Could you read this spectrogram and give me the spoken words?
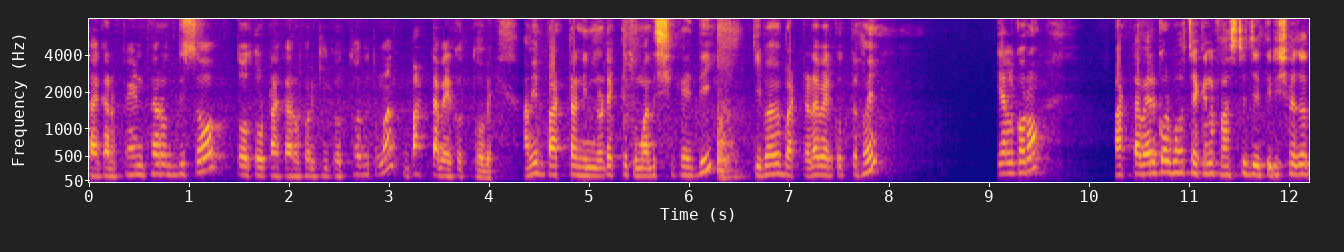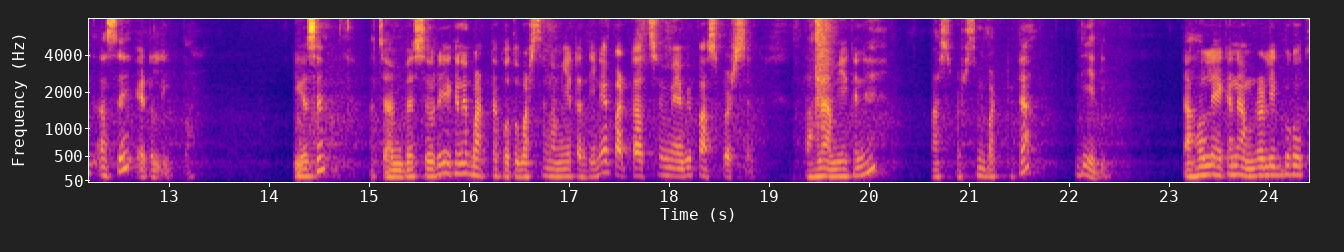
টাকার প্যান্ট ফেরত দিছো, তত টাকার উপর কি করতে হবে তোমার? বাট্টা বের করতে হবে। আমি বাট্টা নিম্নটা একটু তোমাদের শিখাই দিই। কীভাবে বাট্টাটা বের করতে হয়? খেয়াল করো পাটটা বের করব হচ্ছে এখানে ফার্স্টে যে তিরিশ হাজার আছে, এটা লিখব। ঠিক আছে? আচ্ছা আমি বেশ সরি এখানে পার্টটা কত পার্সেন্ট আমি এটা দিনে পার্টটা হচ্ছে মেবি পাঁচ পার্সেন্ট তাহলে আমি এখানে পাঁচ পার্সেন্ট বাট্টাটা দিয়ে দিই। তাহলে এখানে আমরা লিখব কত?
